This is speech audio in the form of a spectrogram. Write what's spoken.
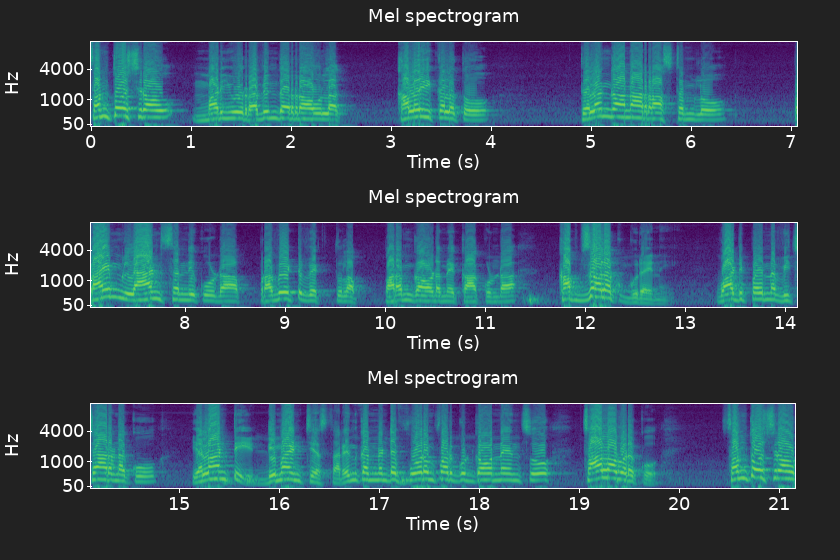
సంతోష్ రావు మరియు రవీందర్ రావుల కలయికలతో తెలంగాణ రాష్ట్రంలో ప్రైమ్ ల్యాండ్స్ అన్ని కూడా ప్రైవేటు వ్యక్తుల పరం కావడమే కాకుండా కబ్జాలకు గురైనాయి. వాటిపైన విచారణకు ఎలాంటి డిమాండ్ చేస్తారు? ఎందుకంటే ఫోరం ఫర్ గుడ్ గవర్నెన్స్ చాలా వరకు సంతోష్ రావు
